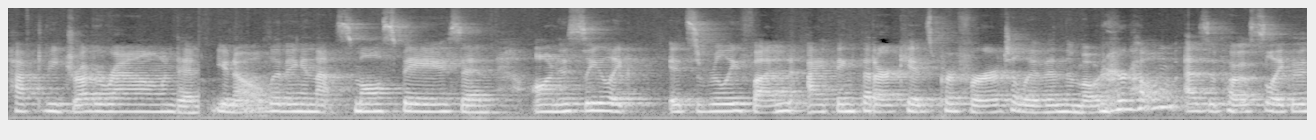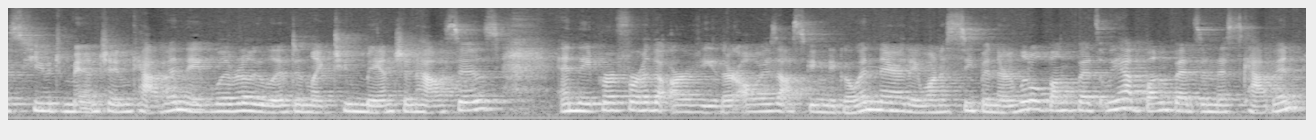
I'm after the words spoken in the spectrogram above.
have to be drug around and, you know, living in that small space. And honestly, like it's really fun. I think that our kids prefer to live in the motorhome as opposed to like this huge mansion cabin. They've literally lived in like two mansion houses and they prefer the RV. They're always asking to go in there. They wanna sleep in their little bunk beds. We have bunk beds in this cabin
